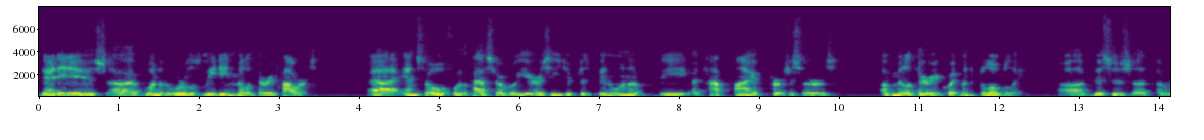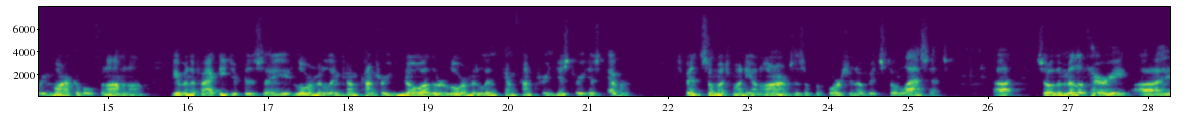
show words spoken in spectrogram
that it is uh, one of the world's leading military powers. Uh, and so for the past several years, Egypt has been one of the uh, top five purchasers of military equipment globally. Uh, this is a, a, remarkable phenomenon given the fact Egypt is a lower middle income country. No other lower middle income country in history has ever spent so much money on arms as a proportion of its total assets. Uh, so the military uh,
